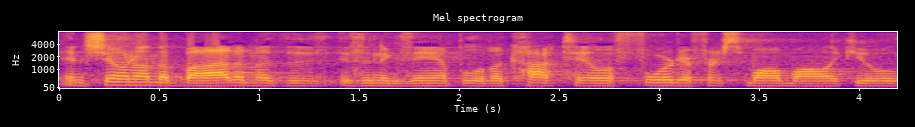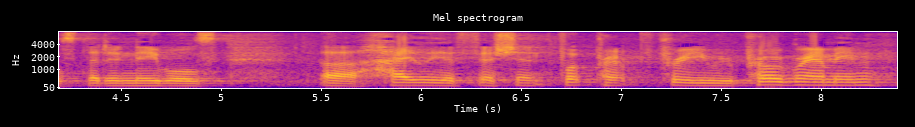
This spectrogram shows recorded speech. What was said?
And shown on the bottom is an example of a cocktail of four different small molecules that enables uh, highly efficient footprint-free reprogramming.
